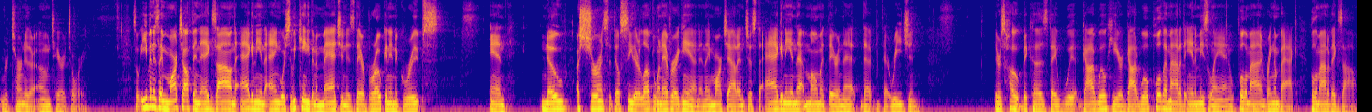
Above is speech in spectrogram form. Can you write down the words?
return to their own territory. So even as they march off in exile and the agony and the anguish that we can't even imagine as they're broken into groups and no assurance that they'll see their loved one ever again and they march out and just the agony in that moment there in that, that, that region there's hope because they God will hear, God will pull them out of the enemy's land, will pull them out and bring them back, pull them out of exile.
